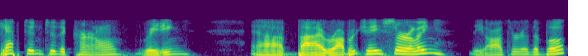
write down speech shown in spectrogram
Captain to the Colonel, reading uh, by Robert J. Serling, the author of the book,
